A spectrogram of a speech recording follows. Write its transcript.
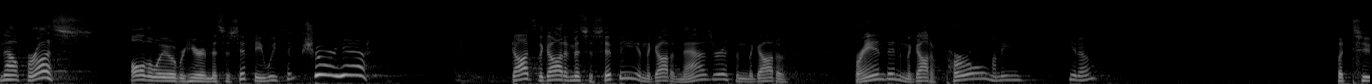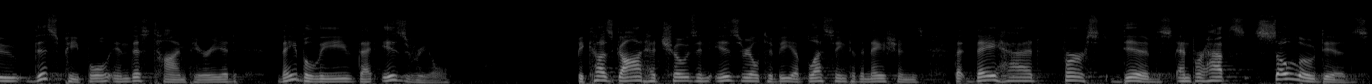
Now, for us, all the way over here in Mississippi, we think, sure, yeah. God's the God of Mississippi and the God of Nazareth and the God of Brandon and the God of Pearl. I mean, you know. But to this people in this time period, they believed that Israel, because God had chosen Israel to be a blessing to the nations, that they had first dibs and perhaps solo dibs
